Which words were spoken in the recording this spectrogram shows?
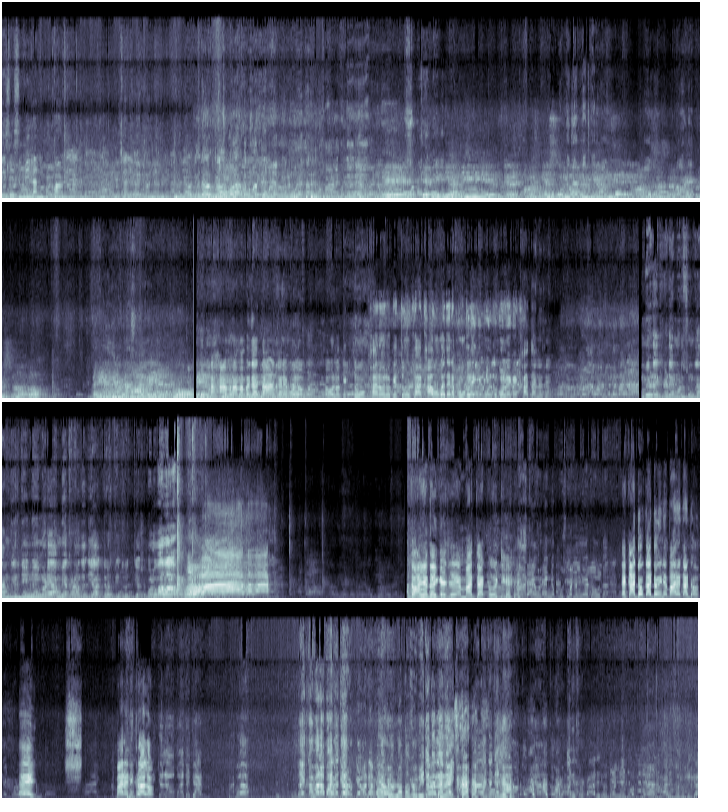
This is Milan Bukhar. હામ હામાં બધા તાણ કરે, બોલો. ઓલો કે તું ખા ઓલો કે તું ખા. ખાવું બધાને ભૂખ લાગી, ભૂલ. બોલો કે ખાતા નથી. મેળે ખેડે મળશું ગામ ગીરજે નહીં મળે આ મેકરણ દદી આ ધરતી નૃત્ય છે. બોલો વાવા તો અહીંયા થઈ ગઈ છે માથા કૂટ. કેવું કિંગ ને પુશ બટન ને હેઠો ઉતાર એ કાઢો કાઢો ને બારે કાઢો. એ બારે નીકળો હાલો.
